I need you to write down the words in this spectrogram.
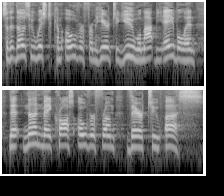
so that those who wish to come over from here to you will not be able, and that none may cross over from there to us.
